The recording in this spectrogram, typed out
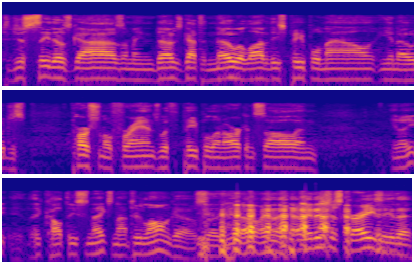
to just see those guys. I mean, Doug's got to know a lot of these people now. You know, just personal friends with people in Arkansas and. You know, they caught these snakes not too long ago. So, you know, I mean, I mean, it's just crazy that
